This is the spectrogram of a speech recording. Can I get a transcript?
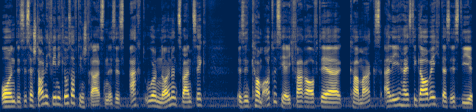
und es ist erstaunlich wenig los auf den Straßen. Es ist 8.29 Uhr. Es sind kaum Autos hier. Ich fahre auf der Karl-Marx-Allee, heißt die, glaube ich. Das ist die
